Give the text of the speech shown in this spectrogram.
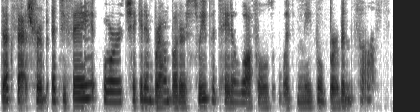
duck fat shrimp etouffee, or chicken and brown butter sweet potato waffles with maple bourbon sauce.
